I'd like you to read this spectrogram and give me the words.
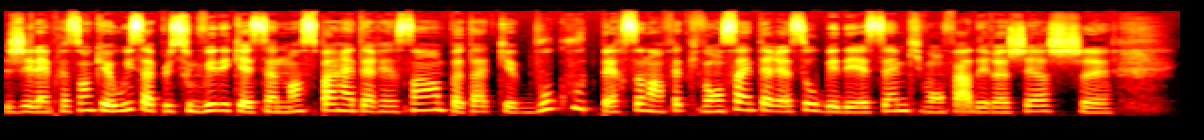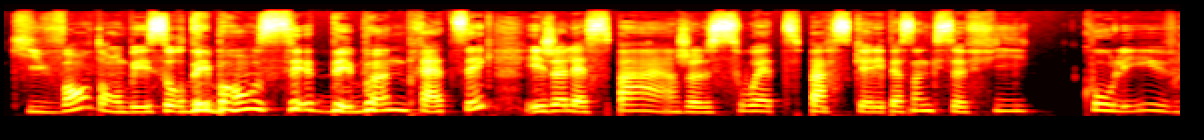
j'ai l'impression que oui, ça peut soulever des questionnements super intéressants. Peut-être que beaucoup de personnes, en fait, qui vont s'intéresser au BDSM, qui vont faire des recherches, euh, qui vont tomber sur des bons sites, des bonnes pratiques. Et je l'espère, je le souhaite, parce que les personnes qui se fient qu'au livre.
